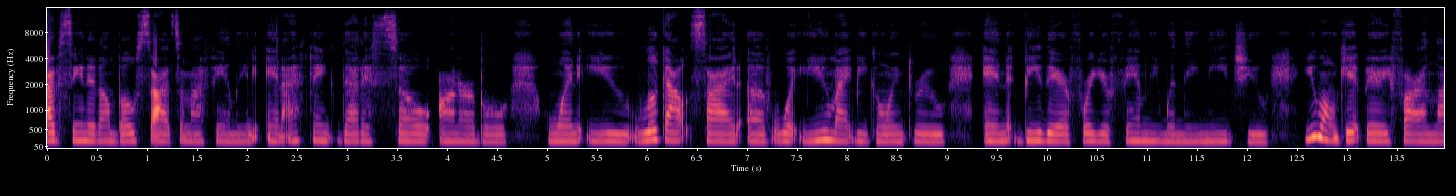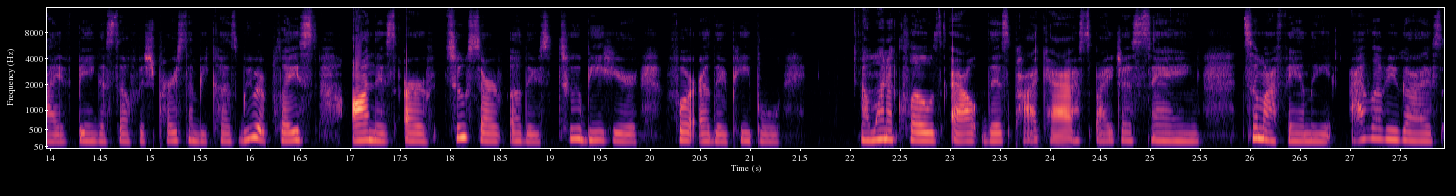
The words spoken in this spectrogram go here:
I've seen it on both sides of my family, and I think that is so honorable when you look outside of what you might be going through and be there for your family when they need you. You won't get very far in life being a selfish person because we were placed on this earth to serve others, to be here for other people, I want to close out this podcast by just saying to my family, I love you guys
